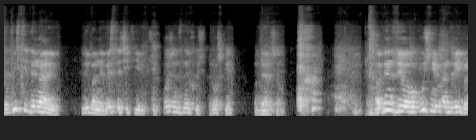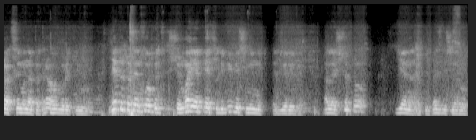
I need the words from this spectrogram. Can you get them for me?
за 200 динарів хліба не вистачить їм, щоб кожен з них хоч трошки одержав. Один з його учнів, Андрій, брат Симона Петра, говорить йому, є тут один хлопець, що має п'ять хлібів ячмінних та дві риби. Але що то є на таку безліч народу?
